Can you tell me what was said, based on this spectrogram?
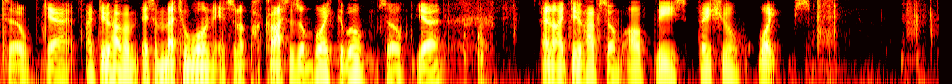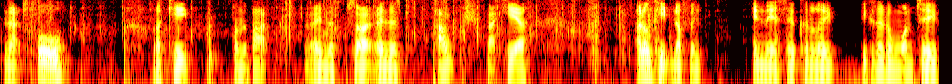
So yeah, I do have a. It's a metal one. It's a class as unbreakable. So yeah, and I do have some of these facial wipes. And that's all I keep on the back in the sorry in this pouch back here. I don't keep nothing in the silicone loop because I don't want to.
